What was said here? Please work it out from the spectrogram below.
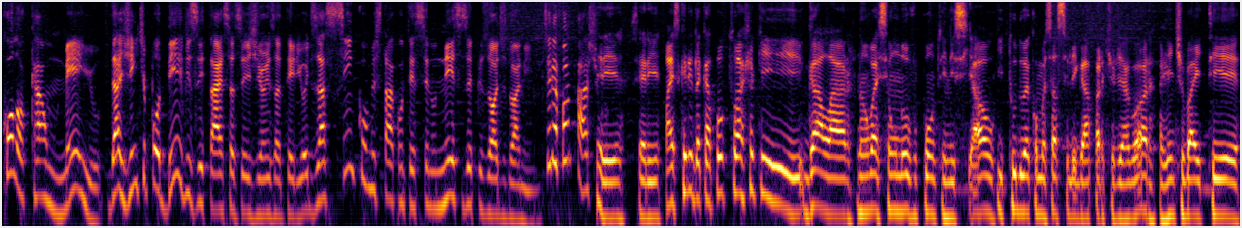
colocar um meio da gente poder visitar essas regiões anteriores, assim como está acontecendo nesses episódios do anime? Seria fantástico. Seria, seria. Mas, querida, daqui a pouco tu acha que Galar não vai ser um novo ponto inicial e tudo vai começar a se ligar a partir de agora? A gente vai ter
